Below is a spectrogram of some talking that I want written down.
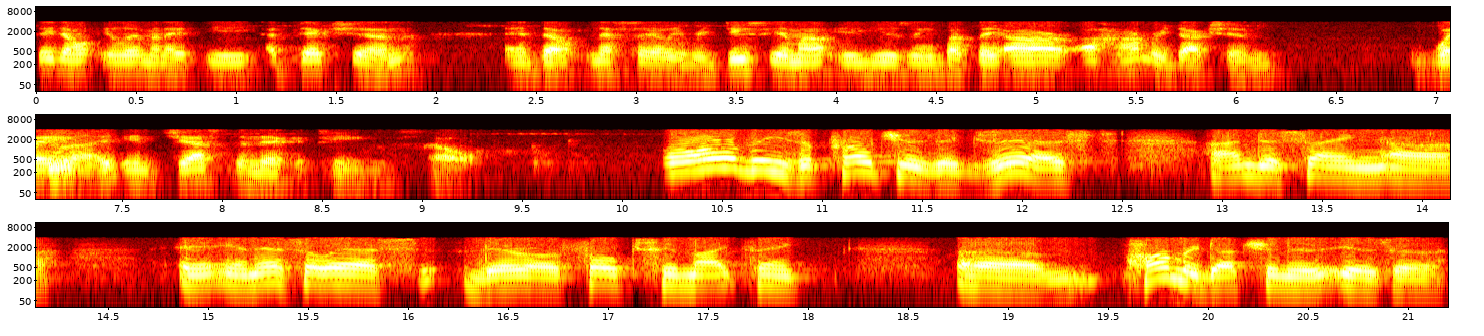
They don't eliminate the addiction and don't necessarily reduce the amount you're using, but they are a harm reduction way right. to ingest the nicotine. So well, all of these approaches exist. I'm just saying uh, in SOS there are folks who might think um, harm reduction is, is a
